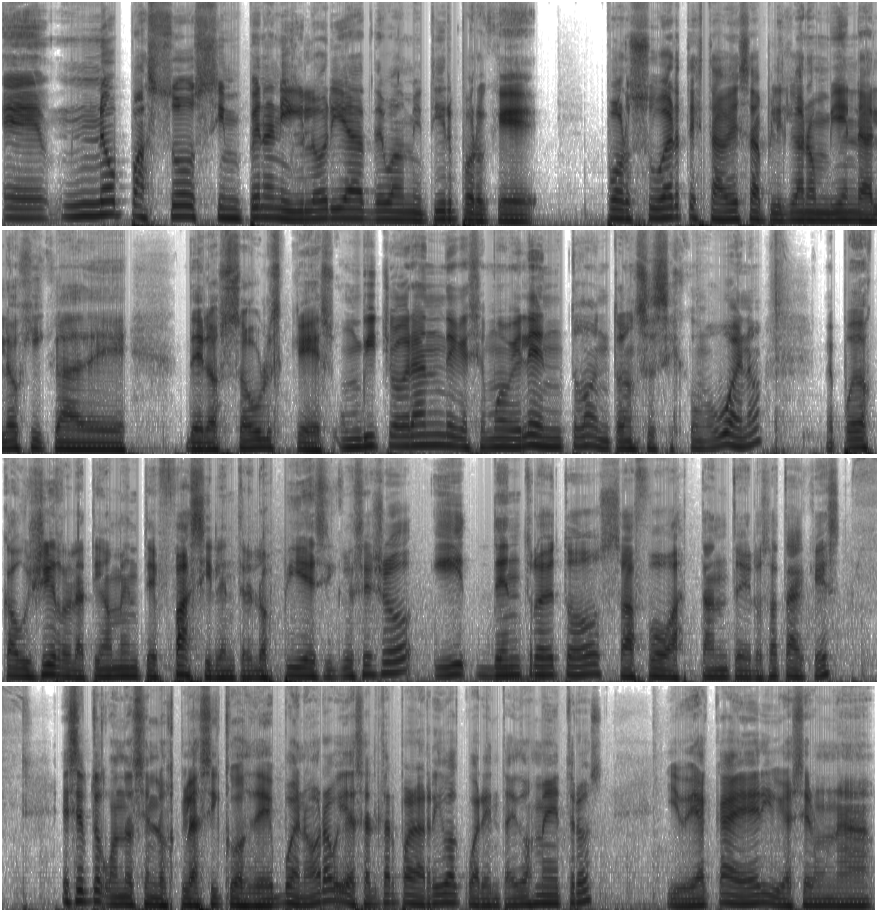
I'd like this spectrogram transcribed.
eh, no pasó sin pena ni gloria, debo admitir, porque por suerte esta vez aplicaron bien la lógica de, de los Souls, que es un bicho grande que se mueve lento, entonces es como bueno. Me puedo escabullir relativamente fácil entre los pies y qué sé yo, y dentro de todo zafo bastante de los ataques, excepto cuando hacen los clásicos de, bueno, ahora voy a saltar para arriba 42 metros y voy a caer y voy a hacer una,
